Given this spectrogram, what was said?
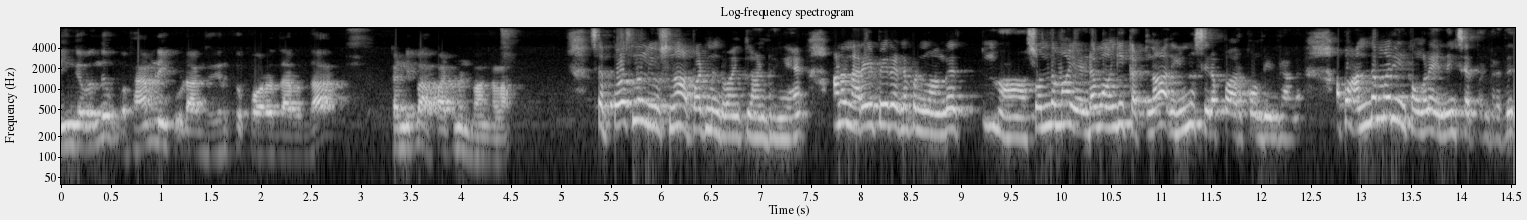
நீங்க வந்து உங்க ஃபேமிலி கூட அங்க இருக்க போறதா இருந்தா கண்டிப்பா அபார்ட்மெண்ட் வாங்கலாம். சார் பர்சனல் யூஸ்னா அப்பார்ட்மெண்ட் வாங்கிக்கலான்றீங்க. ஆனால் நிறைய பேர் என்ன பண்ணுவாங்க ஆஹ் சொந்தமா இடம் வாங்கி கட்டினா அது இன்னும் சிறப்பா இருக்கும் அப்படின்றாங்க. அப்போ அந்த மாதிரி இருக்கவங்கள என்னங்க சார் பண்றது?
